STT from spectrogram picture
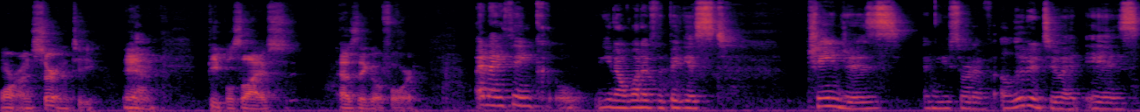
more uncertainty in Yeah. people's lives as they go forward. And I think, you know, one of the biggest changes, and you sort of alluded to it, is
